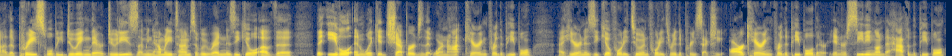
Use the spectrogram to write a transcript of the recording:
Uh, the priests will be doing their duties. I mean, how many times have we read in Ezekiel of the the evil and wicked shepherds that were not caring for the people? Uh, here in Ezekiel 42 and 43, the priests actually are caring for the people. They're interceding on behalf of the people.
